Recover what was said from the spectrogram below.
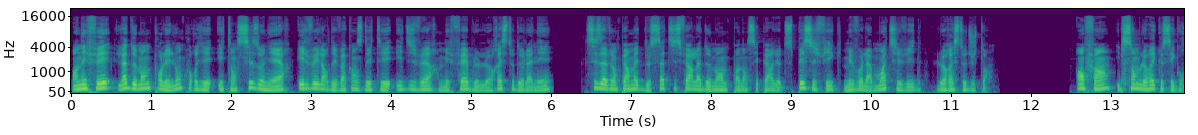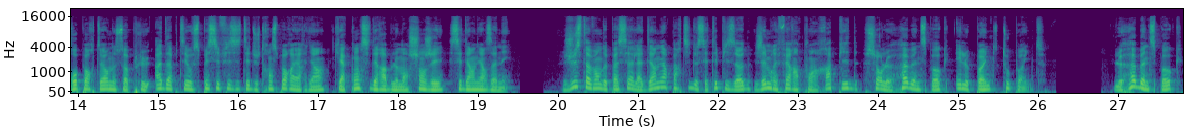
En effet, la demande pour les longs courriers étant saisonnière, élevée lors des vacances d'été et d'hiver mais faible le reste de l'année, ces avions permettent de satisfaire la demande pendant ces périodes spécifiques mais volent à moitié vide le reste du temps. Enfin, il semblerait que ces gros porteurs ne soient plus adaptés aux spécificités du transport aérien qui a considérablement changé ces dernières années. Juste avant de passer à la dernière partie de cet épisode, j'aimerais faire un point rapide sur le hub and spoke et le point-to-point. -point. Le hub and spoke,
